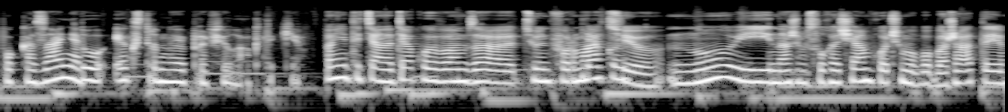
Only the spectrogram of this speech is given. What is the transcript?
показання до екстреної профілактики. Пані Тетяна, дякую вам за цю інформацію. Ну і нашим слухачам хочемо побажати:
